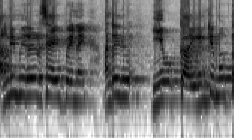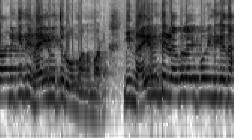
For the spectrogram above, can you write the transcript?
అన్ని మిర్రర్సే అయిపోయినాయి. అంటే ఇది ఈ ఒక్క ఇంటి మొత్తానికి ఇది నైరుతి రూమ్ అనమాట ఈ నైరుతి డబుల్ అయిపోయింది కదా.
